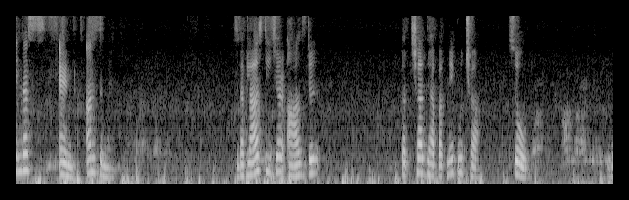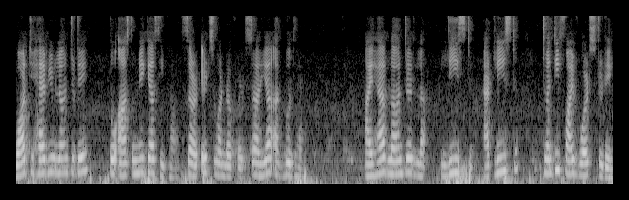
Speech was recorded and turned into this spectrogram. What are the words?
इन द एंड अंत में द क्लास टीचर आस्ड कक्षा अध्यापक ने पूछा so what have you learn today तो आज तुमने क्या सीखा? सर इट्स वंडरफुल सर यह अद्भुत है। I have learn least at least twenty five words today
